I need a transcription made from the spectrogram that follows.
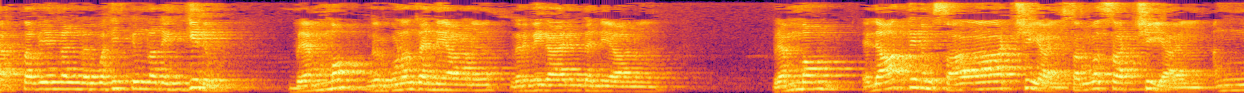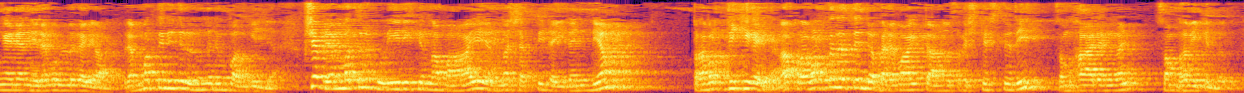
കർത്തവ്യങ്ങൾ നിർവഹിക്കുന്നതെങ്കിലും ബ്രഹ്മം നിർഗുണം തന്നെയാണ് നിർവികാരം തന്നെയാണ്. ബ്രഹ്മം എല്ലാത്തിനും സാക്ഷിയായി സർവസാക്ഷിയായി അങ്ങനെ നിലകൊള്ളുകയാണ്. ബ്രഹ്മത്തിന് ഇതിൽ ഒന്നിനും പങ്കില്ല. പക്ഷെ ബ്രഹ്മത്തിൽ കുടിയിരിക്കുന്ന മായ എന്ന ശക്തി ചൈതന്യം പ്രവർത്തിക്കുകയാണ്. ആ പ്രവർത്തനത്തിന്റെ ഫലമായിട്ടാണ് സൃഷ്ടിസ്ഥിതി സംഹാരങ്ങൾ സംഭവിക്കുന്നത്.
